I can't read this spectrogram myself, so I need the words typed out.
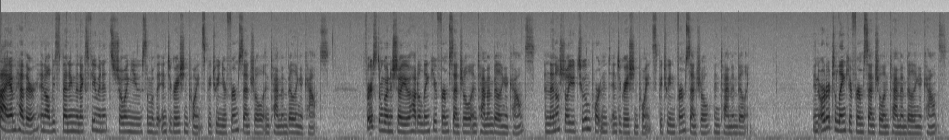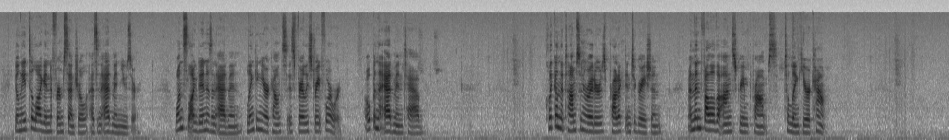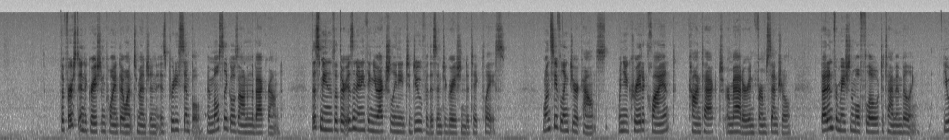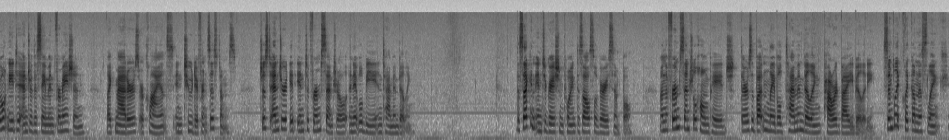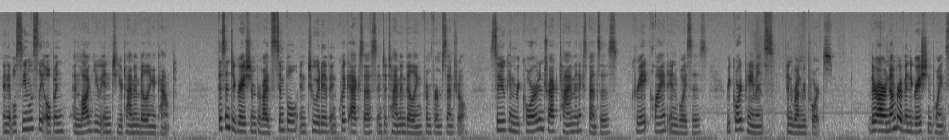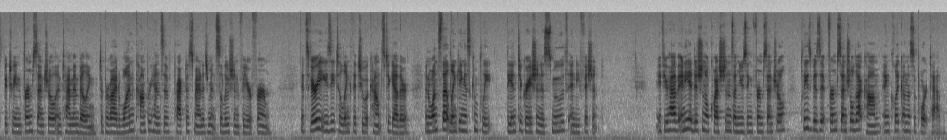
Hi, I'm Heather, and I'll be spending the next few minutes showing you some of the integration points between your Firm Central and Time and Billing accounts. First, I'm going to show you how to link your Firm Central and Time and Billing accounts, and then I'll show you two important integration points between Firm Central and Time and Billing. In order to link your Firm Central and Time and Billing accounts, you'll need to log into Firm Central as an admin user. Once logged in as an admin, linking your accounts is fairly straightforward. Open the Admin tab Click on the Thomson Reuters product integration and then follow the on-screen prompts to link your account. The first integration point I want to mention is pretty simple and mostly goes on in the background. This means that there isn't anything you actually need to do for this integration to take place. Once you've linked your accounts, when you create a client, contact, or matter in Firm Central, that information will flow to time and billing. You won't need to enter the same information, like matters or clients, in two different systems. Just enter it into Firm Central and it will be in time and billing. The second integration point is also very simple. On the Firm Central homepage, there is a button labeled Time and Billing powered by eBillity. Simply click on this link and it will seamlessly open and log you into your Time and Billing account. This integration provides simple, intuitive, and quick access into time and billing from Firm Central, so you can record and track time and expenses, create client invoices, record payments, and run reports. There are a number of integration points between Firm Central and Time and Billing to provide one comprehensive practice management solution for your firm. It's very easy to link the two accounts together, and once that linking is complete, the integration is smooth and efficient. If you have any additional questions on using Firm Central, please visit firmcentral.com and click on the Support tab.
